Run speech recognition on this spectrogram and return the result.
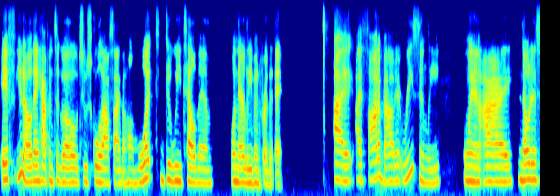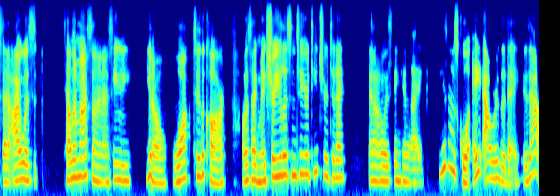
if you know they happen to go to school outside the home? What do we tell them when they're leaving for the day? I i thought about it recently when i noticed that i was telling my son as he you know walked to the car i was like make sure you listen to your teacher today. And i was thinking like he's in school eight hours a day. Is that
